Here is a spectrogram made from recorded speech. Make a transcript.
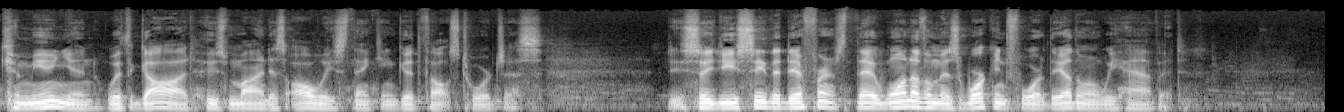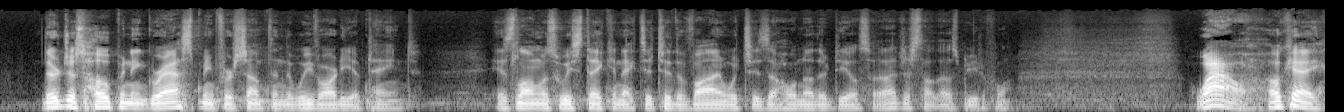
communion with God whose mind is always thinking good thoughts towards us. So do you see the difference? That one of them is working for it, the other one we have it. They're just hoping and grasping for something that we've already obtained, as long as we stay connected to the vine, which is a whole other deal. So I just thought that was beautiful. Wow. Okay.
